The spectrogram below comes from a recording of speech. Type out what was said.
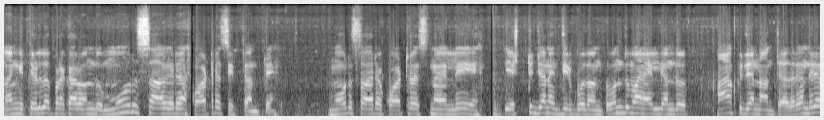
ನಂಗೆ ತಿಳಿದ ಪ್ರಕಾರ ಒಂದು ಮೂರು ಸಾವಿರ ಕ್ವಾರ್ಟರ್ಸ್ ಇತ್ತಂತೆ. ಮೂರು ಸಾವಿರ ಕ್ವಾರ್ಟರ್ಸ್ನಲ್ಲಿ ಎಷ್ಟು ಜನ ಇದ್ದಿರ್ಬೋದು ಅಂತ, ಒಂದು ಮನೆಯಲ್ಲಿ ಒಂದು ನಾಲ್ಕು ಜನ ಅಂತ ಹೇಳಿದ್ರೆ, ಅಂದ್ರೆ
